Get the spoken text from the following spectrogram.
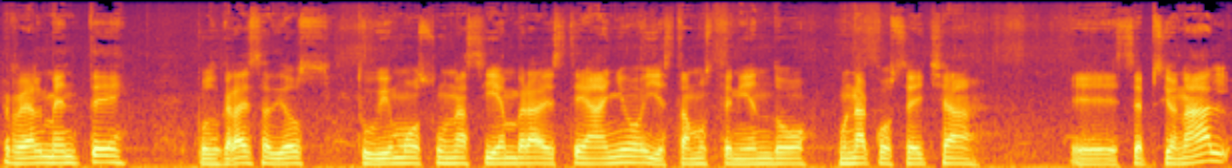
realmente, pues gracias a Dios, tuvimos una siembra este año y estamos teniendo una cosecha eh, excepcional.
